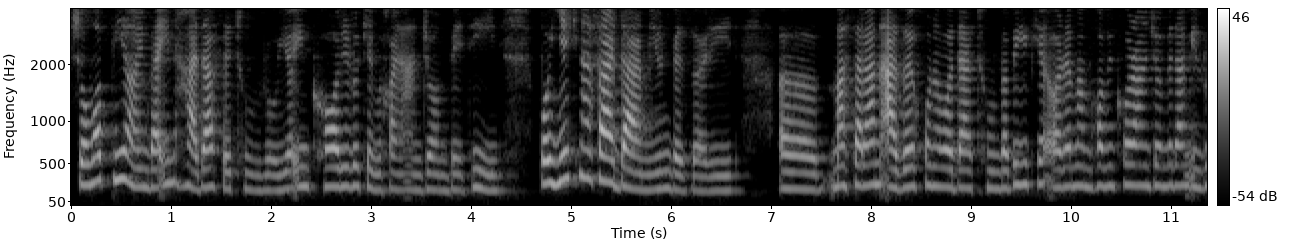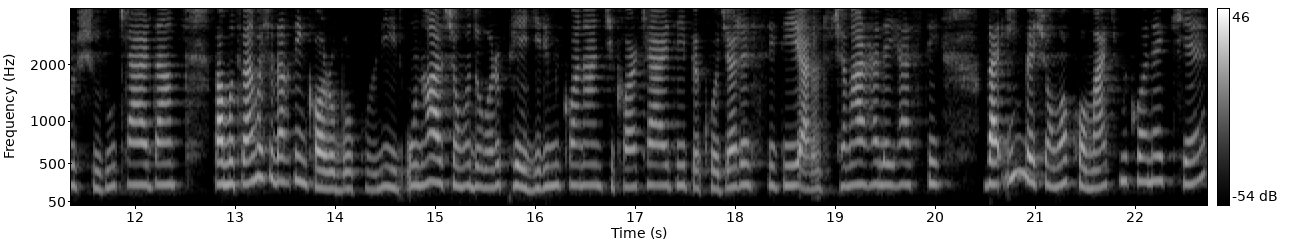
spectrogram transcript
شما بیاین و این هدفتون رو یا این کاری رو که می‌خواین انجام بدین با یک نفر در میون بذارید. مثلا اعضای خانوادهتون و بگید که آره من می‌خوام این کار رو انجام بدم این رو شروع کردم و مطمئن باشید وقتی این کار رو بکنید اونها از شما دوباره پیگیری می‌کنن چی کار کردی به کجا رسیدی الان تو چه مرحله ای هستی و این به شما کمک می‌کنه که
